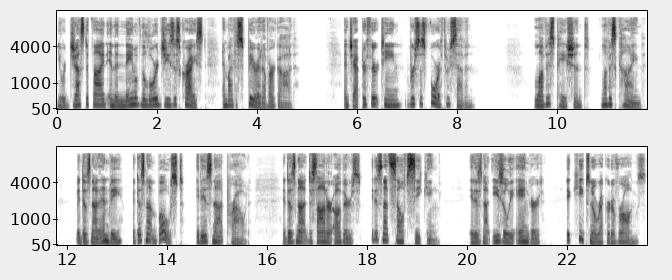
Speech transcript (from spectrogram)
you were justified in the name of the Lord Jesus Christ and by the Spirit of our God. And chapter 13, verses 4 through 7. Love is patient, love is kind. It does not envy, it does not boast, it is not proud. It does not dishonor others, it is not self seeking. It is not easily angered, it keeps no record of wrongs.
